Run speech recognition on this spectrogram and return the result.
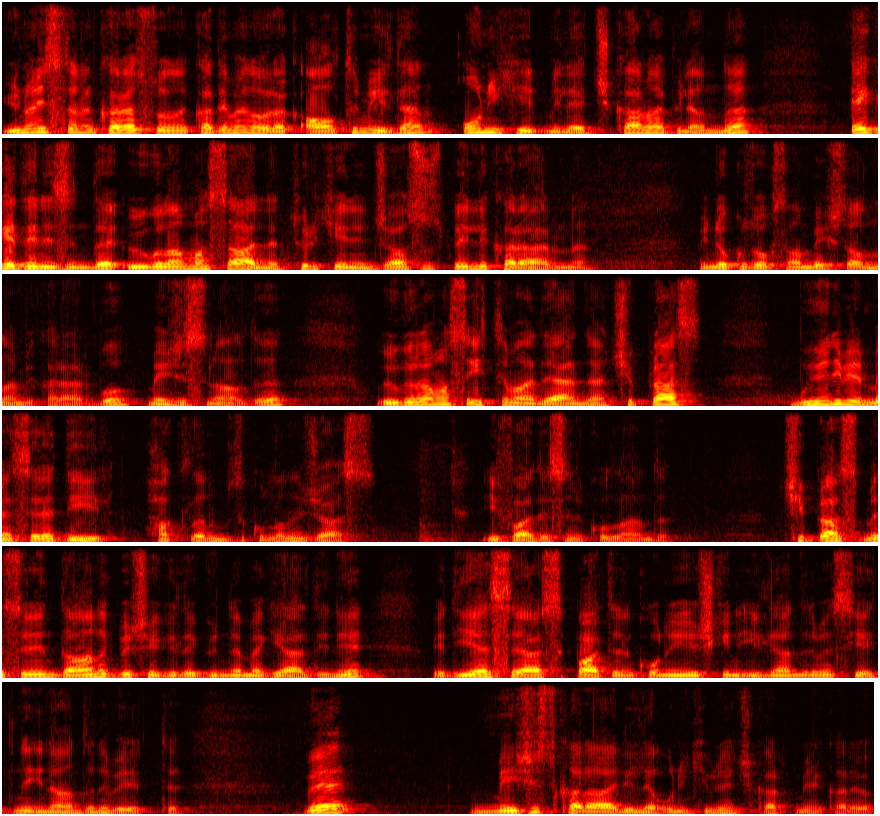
Yunanistan'ın karasularını kademeli olarak 6 milden 12 mile çıkarma planını Ege Denizi'nde uygulanması haline Türkiye'nin casus belli kararını 1995'te alınan bir karar bu. Meclisin aldığı. Uygulaması ihtimali değerlendiren Çipras bu yeni bir mesele değil. Haklarımızı kullanacağız ifadesini kullandı. Çipras meselenin dağınık bir şekilde gündeme geldiğini ve diğer siyasi partilerin konuya ilişkin ilgilendirmesi gerektiğine inandığını belirtti. Ve meclis kararıyla 12 bine çıkartmaya karar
